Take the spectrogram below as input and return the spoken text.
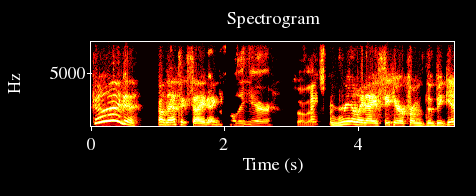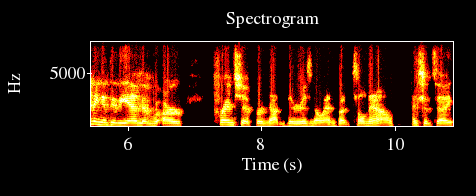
Good. Oh, that's exciting. Wonderful to hear. so that's Really nice to hear from the beginning into the end of our friendship, or not, there is no end, but till now, I should say.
